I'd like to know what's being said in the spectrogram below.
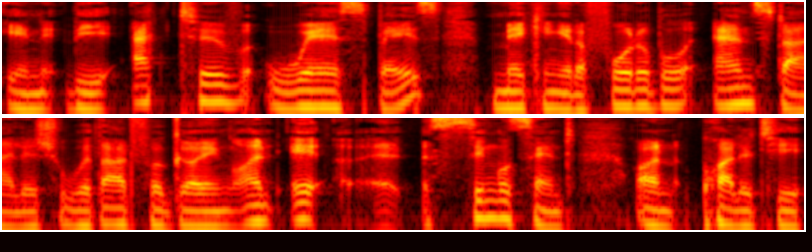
in the active wear space, making it affordable and stylish without foregoing on a, a single cent on quality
